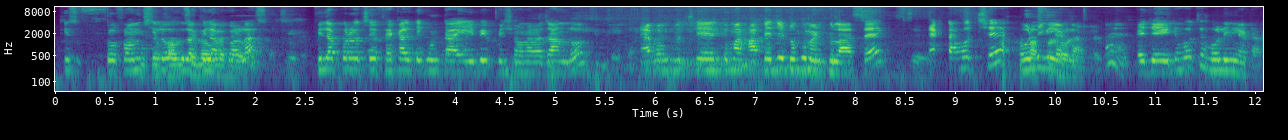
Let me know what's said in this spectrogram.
কিছু ফর্ম ছিল ওগুলো ফিল আপ ওগুলো করলা। fill up ফিল আপ করে হচ্ছে ফ্যাকাল্টি কোনটা এই বিষয়ে ওনারা জানলো। এবং হচ্ছে তোমার হাতে যে ডকুমেন্টগুলো আছে একটা হচ্ছে হোল্ডিং লেটার হ্যাঁ এই যে এটা হচ্ছে হোল্ডিং লেটার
